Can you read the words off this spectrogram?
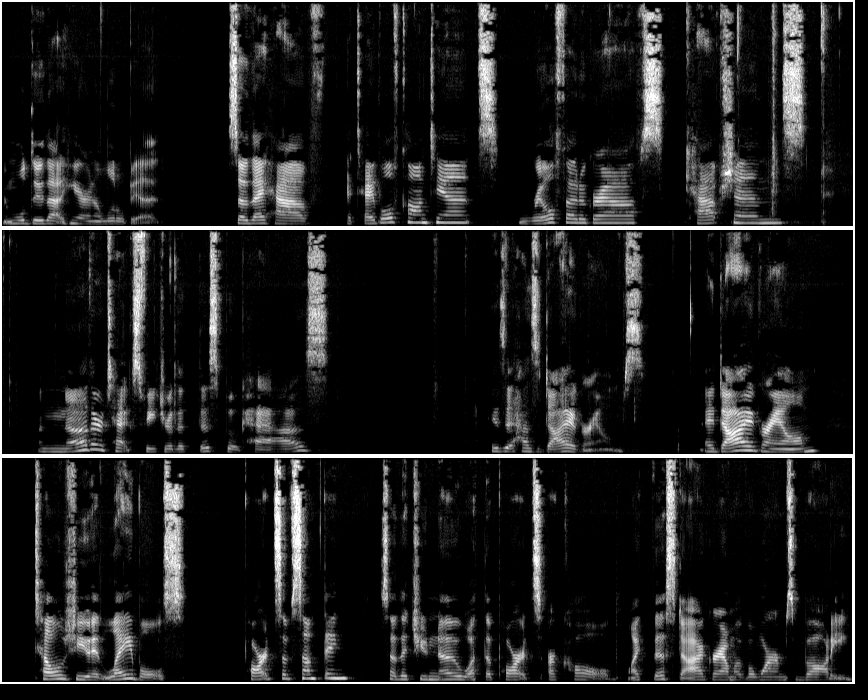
And we'll do that here in a little bit. So they have a table of contents, real photographs, captions. Another text feature that this book has is it has diagrams. A diagram tells you, it labels parts of something so that you know what the parts are called, like this diagram of a worm's body.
